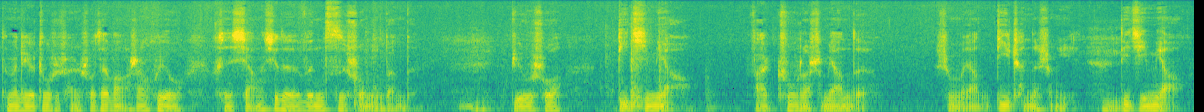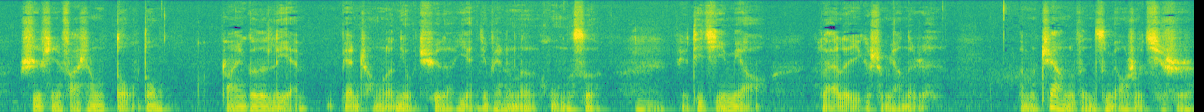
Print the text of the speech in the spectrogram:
他们这个都市传说，在网上会有很详细的文字说明版本。比如说，第几秒发出了什么样的、什么样的低沉的声音？第几秒视频发生抖动，章鱼哥的脸变成了扭曲的，眼睛变成了红色。嗯，比如第几秒来了一个什么样的人？那么这样的文字描述，其实。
